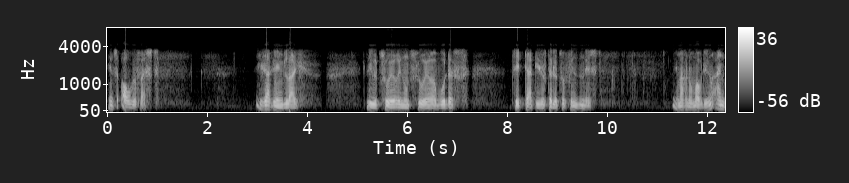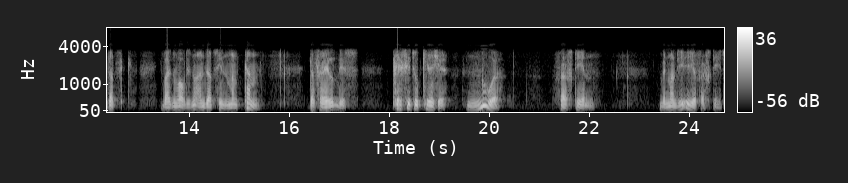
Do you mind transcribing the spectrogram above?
ins Auge fasst. Ich sage Ihnen gleich, liebe Zuhörerinnen und Zuhörer, wo das Zitat dieser Stelle zu finden ist. Ich mache nochmal auf diesen Einsatz, ich weise nochmal auf diesen Einsatz hin. Man kann das Verhältnis Christi zur Kirche nur verstehen, wenn man die Ehe versteht.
